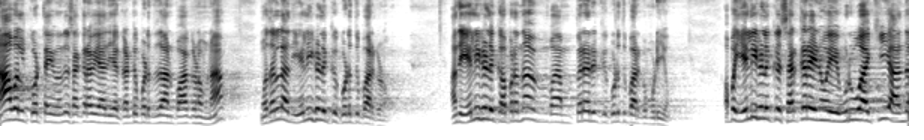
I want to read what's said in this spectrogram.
நாவல் கோட்டை வந்து சக்கரவியாதியை வியாதியை கட்டுப்படுத்துதான்னு பார்க்கணும்னா முதல்ல அது எலிகளுக்கு கொடுத்து பார்க்கணும். அந்த எலிகளுக்கு அப்புறம் தான் பிறருக்கு கொடுத்து பார்க்க முடியும். அப்போ எலிகளுக்கு சர்க்கரை நோயை உருவாக்கி அந்த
